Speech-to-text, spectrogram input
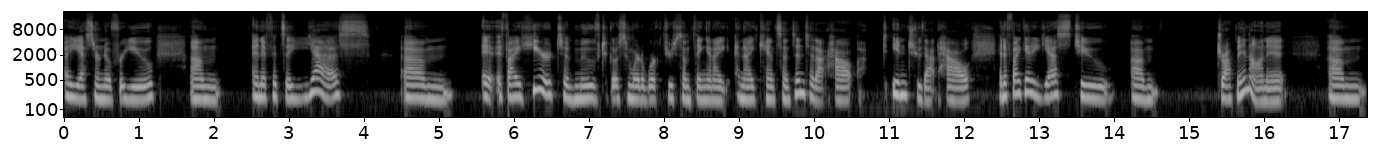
a yes or no for you. Um, and if it's a yes, um, if I hear to move to go somewhere to work through something and I and I can't sense into that how into that how, and if I get a yes to um, drop in on it, um,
